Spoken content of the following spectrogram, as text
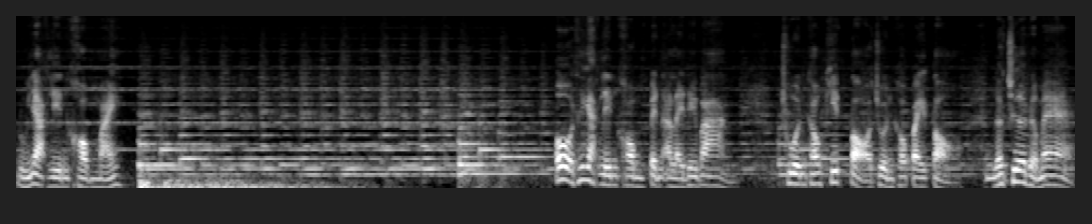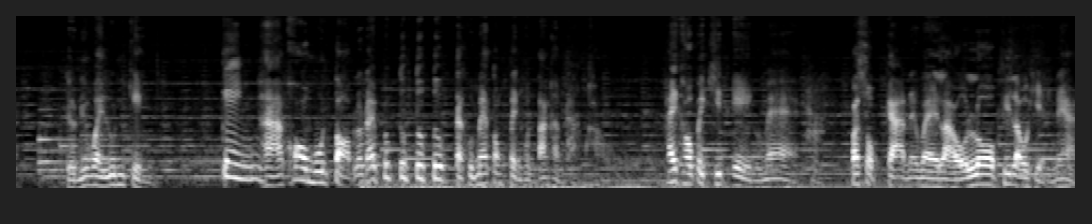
หนูอยากเรียนคอมไหม โอ้ ถ้าอยากเรียนคอมเป็นอะไรได้บ้าง ชวนเขาคิดต่อ ชวนเขาไปต่อ แล้วเชื่อเถอะแม่ เดี๋ยวนี้วัยรุ่นเก่ง เก่ง หาข้อมูลตอบเราได้ปุ๊บตุ๊บตุ๊บตุ๊บแต่คุณแม่ต้องเป็นคนตั้งคำถามเขา ให้เขาไปคิดเองคุณแม่ค่ะประสบการณ์ในวัยเราโลกที่เราเห็นเนี่ย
